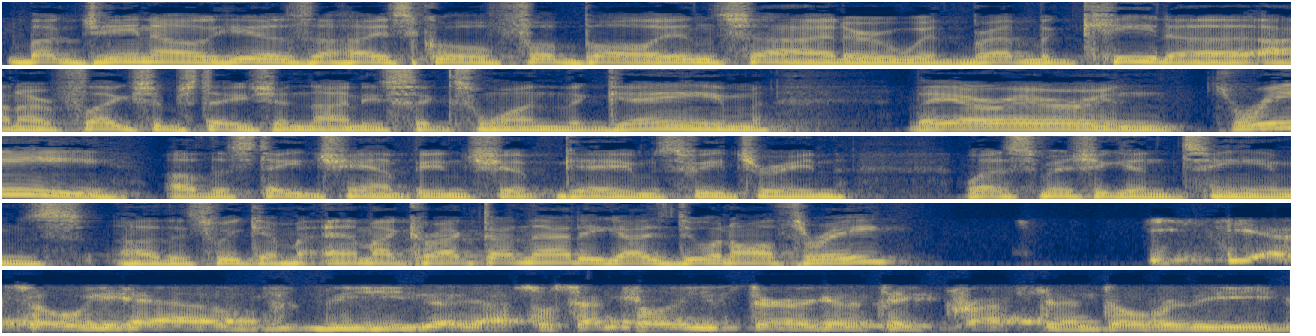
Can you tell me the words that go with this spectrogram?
Buck Geno, he is the high school football insider with Brett Bakita on our flagship station 96.1 The Game. They are airing three of the state championship games featuring West Michigan teams uh, this week. Am, am, I correct on that? Are you guys doing all three? Yeah, so we have the uh, yeah, so Central and Eastern are going to take precedent over the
